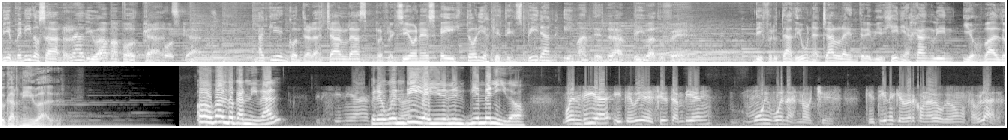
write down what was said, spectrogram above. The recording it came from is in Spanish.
Bienvenidos a Radio Ama Podcast. Aquí encontrarás charlas, reflexiones e historias que te inspiran y mantendrán viva tu fe. Disfruta de una charla entre Virginia Hanglin y Osvaldo Carníbal. Osvaldo Carníbal. Virginia. Pero buen día y bienvenido. Buen día y te voy a decir también muy buenas noches, que tiene que ver con algo que vamos a hablar.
